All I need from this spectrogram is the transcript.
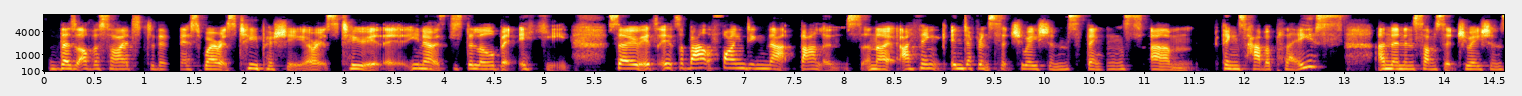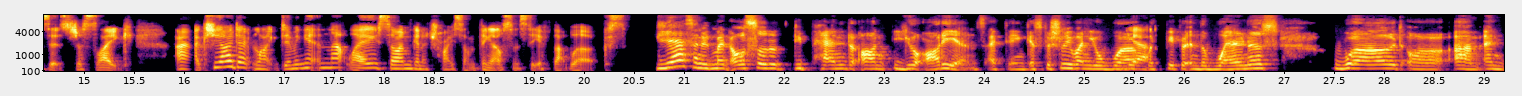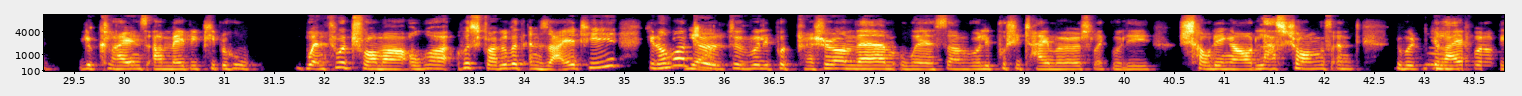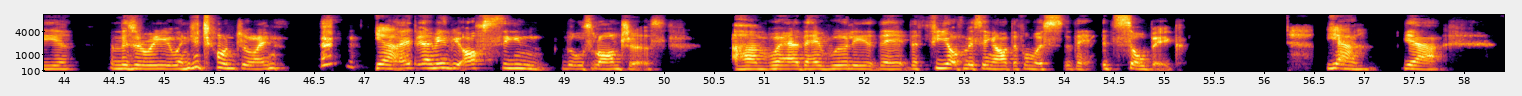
there's other sides to this where it's too pushy or it's too you know it's just a little bit icky. So it's it's about finding that balance. And i i think in different situations things um things have a place. And then in some situations it's just like actually i don't like doing it in that way so i'm going to try something else and see if that works Yes, and it might also depend on your audience, I think, especially when you work yeah. with people in the wellness world or um, and your clients are maybe people who went through a trauma or who, struggle with anxiety. You don't want yeah. to, to really put pressure on them with some really pushy timers, like really shouting out last chance and you will, mm. your life will be a, misery when you don't join. Yeah. Right? I mean, we have seen those launches um, where they really they the fear of missing out the is they, it's so big. Yeah, and, yeah.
